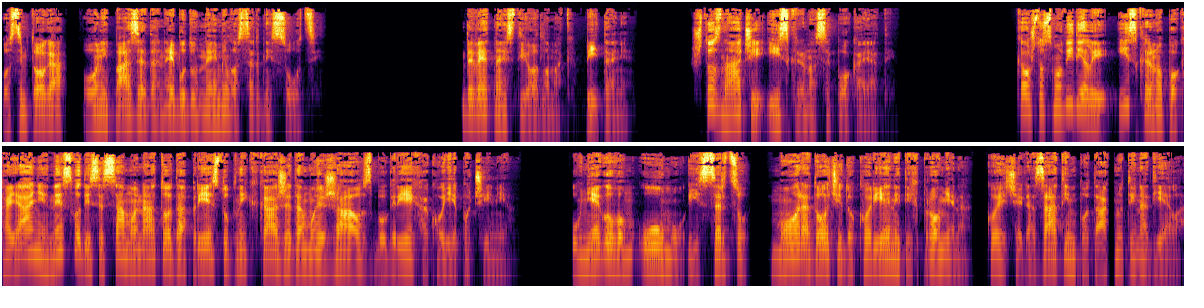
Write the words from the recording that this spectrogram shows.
Osim toga, oni paze da ne budu nemilosrdni suci. 19. odlomak. Pitanje. Što znači iskreno se pokajati? Kao što smo vidjeli, iskreno pokajanje ne svodi se samo na to da prijestupnik kaže da mu je žao zbog grijeha koji je počinio. U njegovom umu i srcu mora doći do korijenitih promjena koje će ga zatim potaknuti na dijela.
